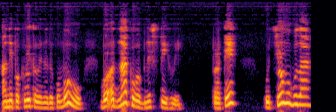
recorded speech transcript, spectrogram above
а не покликали на допомогу, бо однаково б не встигли. Проте у цьому була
